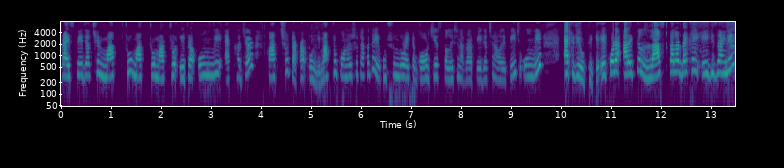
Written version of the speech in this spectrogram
প্রাইস পেয়ে যাচ্ছেন মাত্র মাত্র মাত্র এটা অনলি এক হাজার পাঁচশো টাকা অনলি মাত্র পনেরোশো টাকাতে এরকম সুন্দর একটা গর্জিয়াস কালেকশন আপনারা পেয়ে যাচ্ছেন আমাদের পেজ অনলি অ্যাটিটিউড থেকে। এরপরে আরেকটা লাস্ট কালার দেখাই এই ডিজাইনের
